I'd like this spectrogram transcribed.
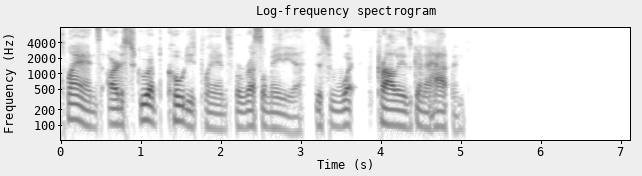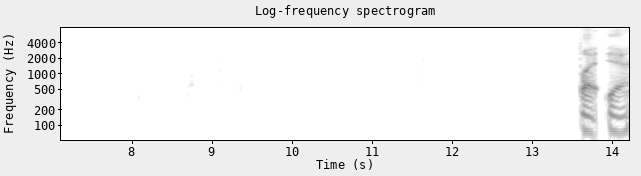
plans are to screw up Cody's plans for WrestleMania. This is what probably is going to happen. But yeah.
